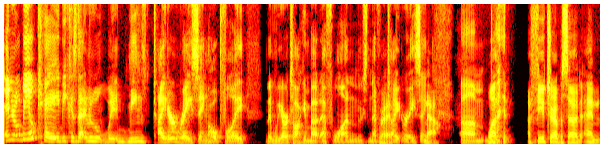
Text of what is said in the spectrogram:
and it'll be okay because that means tighter racing hopefully That we are talking about F1 there's never Right. tight racing No. um One- but a future episode, and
